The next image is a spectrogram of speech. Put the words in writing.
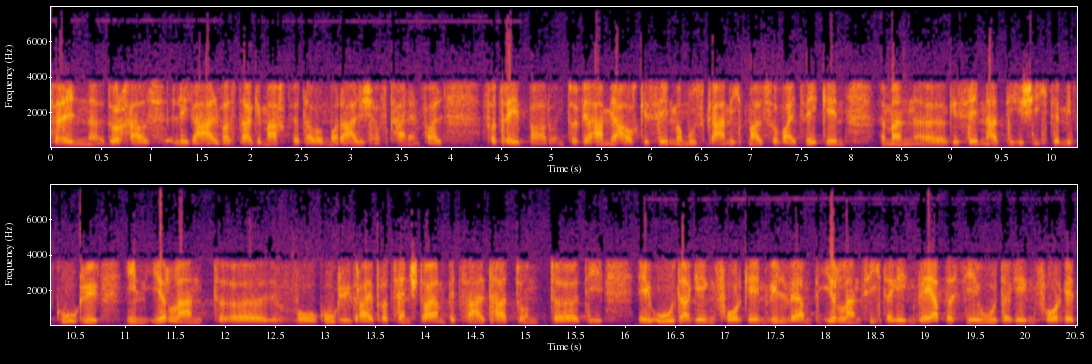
Fällen äh, durchaus legal, was da gemacht wird, aber moralisch auf keinen Fall vertretbar. Und wir haben ja auch gesehen, man muss gar nicht mal so weit weggehen, wenn man äh, gesehen hat, die Geschichte mit Google in Irland, wo Google drei Prozent Steuern bezahlt hat und die EU dagegen vorgehen will, während Irland sich dagegen wehrt, dass die EU dagegen vorgeht,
